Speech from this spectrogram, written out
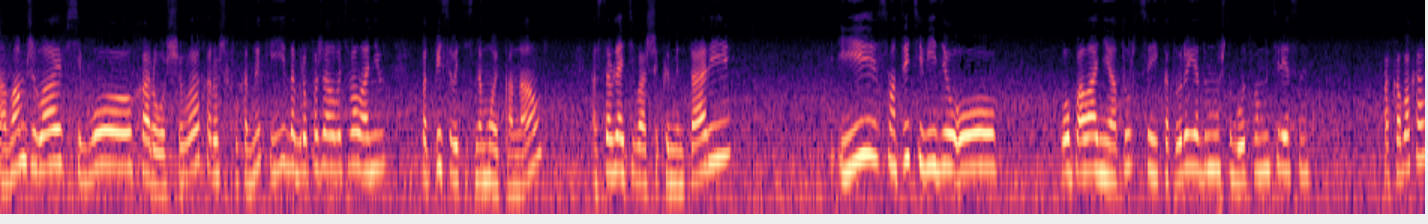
А вам желаю всего хорошего, хороших выходных и добро пожаловать в Аланию. Подписывайтесь на мой канал, оставляйте ваши комментарии И смотрите видео о, о Алании, о Турции, которые, я думаю, что будут вам интересны. Пока-пока.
